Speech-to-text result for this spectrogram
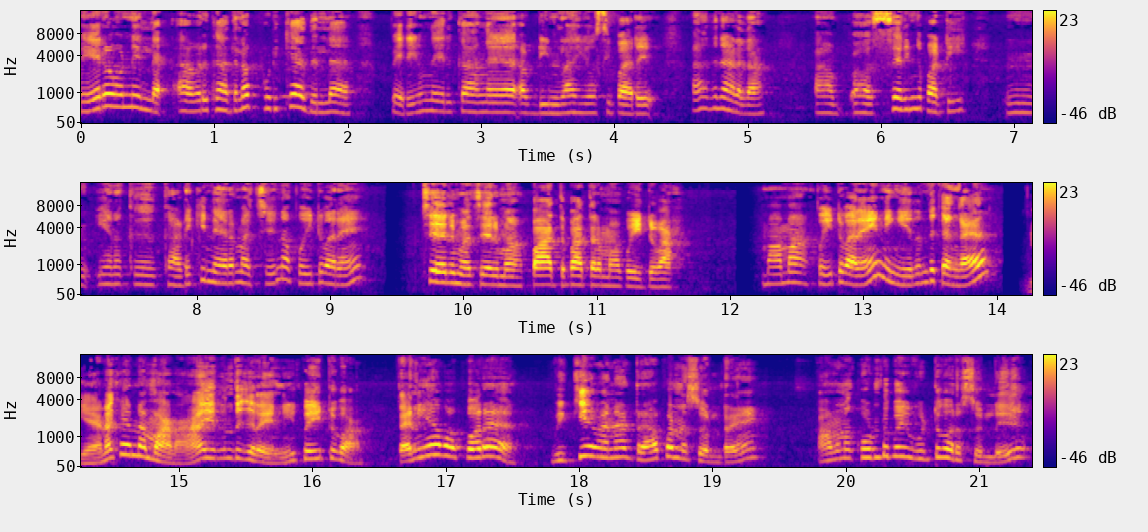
வேற ஒண்ணும் இல்ல. அவருக்கு அதெல்லாம் பிடிக்காதுல்ல. பெரியவங்க இருக்காங்க அப்படின்லாம் யோசிப்பாரு. அதனாலதான். தான் சரிங்க பாட்டி. எனக்கு கடைக்கு நேரமாச்சு நான் போயிட்டு வரேன். சரிம்மா சரிம்மா. பார்த்து பாத்திரமா போயிட்டு வா. மாமா போயிட்டு வரேன். நீங்க இருந்துக்கங்க. எனக்கு என்னம்மா நான் இருந்துக்கிறேன். நீ போயிட்டு வா. தனியாவா போற. விக்கிய வேணா டிராப் பண்ண சொல்றேன். அவனை கொண்டு போய் விட்டு வர சொல்லு.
